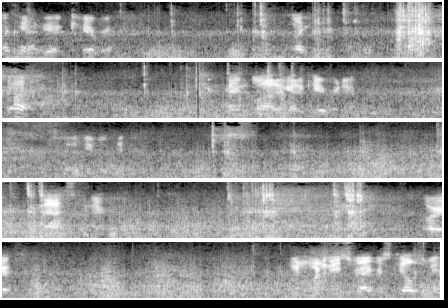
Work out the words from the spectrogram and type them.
I can't get a camera. Like, ah. I'm glad I got a camera now. So people can bask in there. Or if when one of these drivers kills me,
